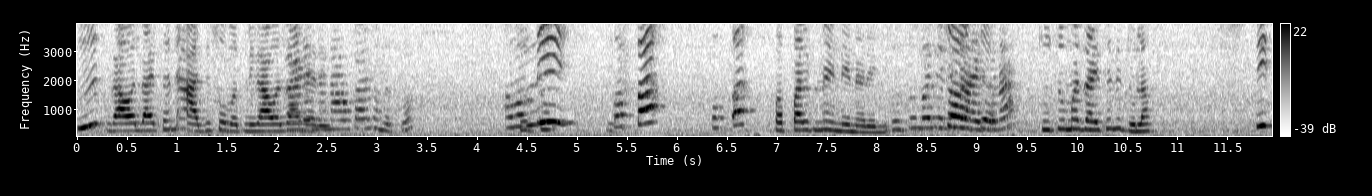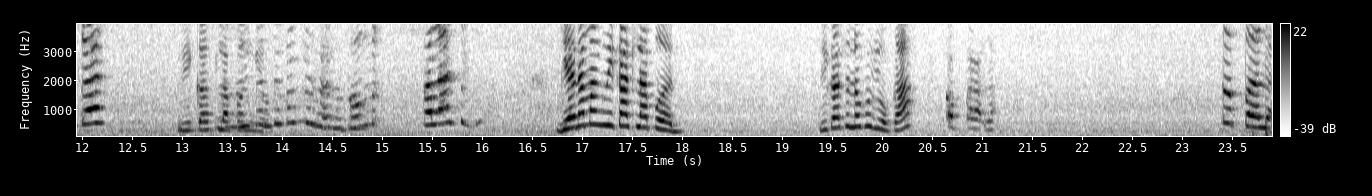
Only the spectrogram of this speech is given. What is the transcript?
हम्म? गावाला जायचं नाही. आजी सोबत मी गावाला जाणार गाड्याचं आहे नाव काय म्हणत तू? अ, मम्मी पप्पा पप्पा. पप्पाला नाही नेणार आहे मी. चुचू मध्ये चल, जायचं. ना? चुचू मग जायचं नाही तुला. विकास. विकासला पण घेऊ. ते कपडे झालं तू. मम्मी मला असं- घे ना मग विकासला पण. विकासला नको घेऊ का? पप्पाला. पप्पाला.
